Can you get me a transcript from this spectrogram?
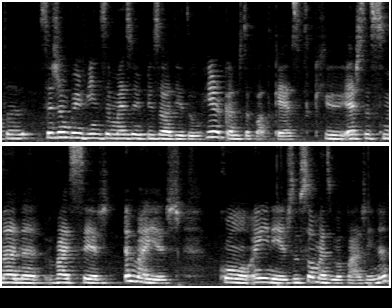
malta, sejam bem-vindos a mais um episódio do Here Comes the Podcast, que esta semana vai ser a meias com a Inês do Só Mais Uma Página.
